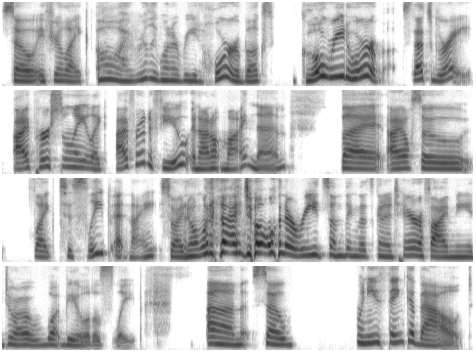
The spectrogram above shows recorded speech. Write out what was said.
so if you're like oh i really want to read horror books go read horror books that's great i personally like i've read a few and i don't mind them but I also like to sleep at night. So I don't want to, I don't want to read something that's going to terrify me to uh, what be able to sleep. Um, so when you think about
